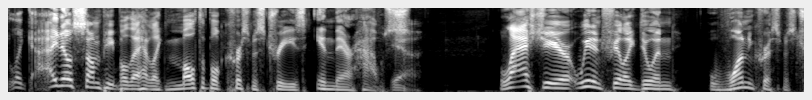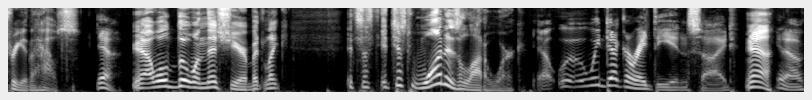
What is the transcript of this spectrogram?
like I know some people that have like multiple Christmas trees in their house. Yeah. Last year we didn't feel like doing one Christmas tree in the house. Yeah. Yeah, we'll do one this year, but like it's just it just one is a lot of work. Yeah, we, we decorate the inside. Yeah. You know,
